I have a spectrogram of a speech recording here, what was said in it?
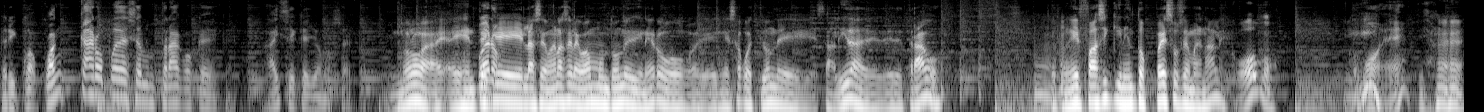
Pero ¿y cu- cuán caro puede ser un trago que.? que- Ahí sí que yo no sé. No, no, hay, hay gente Bueno. que la semana se le va un montón de dinero en esa cuestión de salida, de, de, de trago. Se pueden ir fácil 500 pesos semanales. ¿Cómo? ¿Cómo es?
